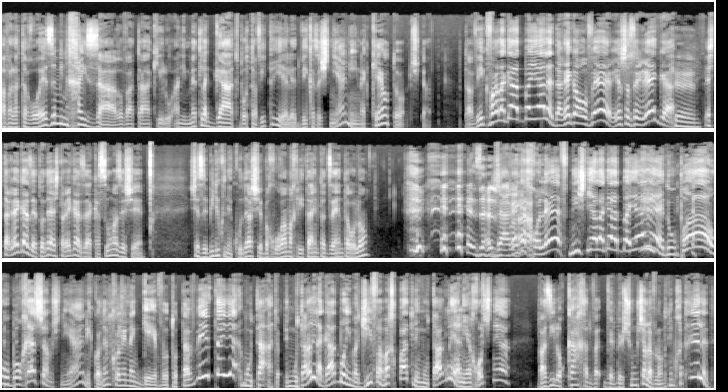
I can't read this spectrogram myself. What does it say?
אבל אתה רואה איזה מין חייזר, ואתה כאילו, אני מת לגעת בו, תביא את הילד, והיא כזה, שנייה, אני אנקה אותו. שנייה. תביא כבר לגעת בילד, הרגע עובר, יש איזה רגע. כן. יש את הרגע הזה, אתה יודע, יש את הרגע הזה, הקסום הזה, ש... שזה בדיוק נקודה שבחורה מחליטה אם אתה תזיין אותה או לא. איזה השוואה. והרגע חולף, תני שנייה לגעת בילד, הוא פה, הוא בוכה שם. שנייה, אני קודם כל אנגב אותו, תביא את היד. מותר, מותר לי לגעת בו עם הג'יפה, מה אכפת לי? מותר לי, אני יכול שנייה. ואז היא לוקחת, ובשום שלב לא נותנים לך את הילד.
